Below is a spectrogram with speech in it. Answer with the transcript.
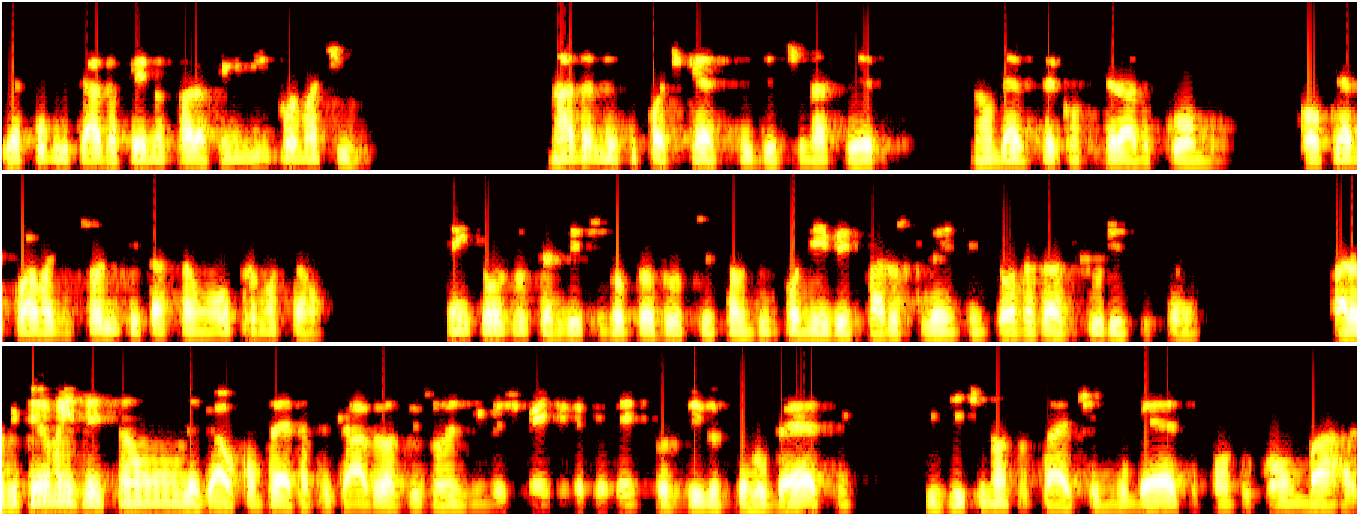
e é publicado apenas para fins informativos. Nada nesse podcast se destina a ser, não deve ser considerado como qualquer forma de solicitação ou promoção. Nem todos os serviços ou produtos estão disponíveis para os clientes em todas as jurisdições. Para obter uma isenção legal completa aplicável às visões de investimento independente produzidas pelo UBS, visite nosso site em ubs.com.br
